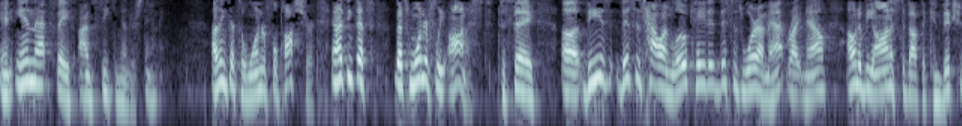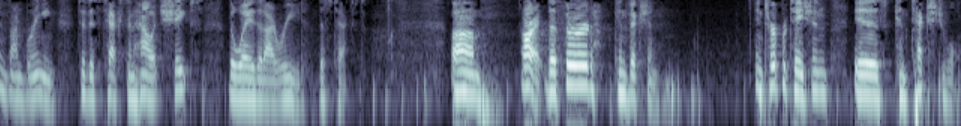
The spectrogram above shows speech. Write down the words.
And in that faith, I'm seeking understanding. I think that's a wonderful posture. And I think that's, that's wonderfully honest to say, uh, these, this is how I'm located. This is where I'm at right now. I want to be honest about the convictions I'm bringing to this text and how it shapes the way that I read this text. Um, all right, the third conviction. Interpretation is contextual.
